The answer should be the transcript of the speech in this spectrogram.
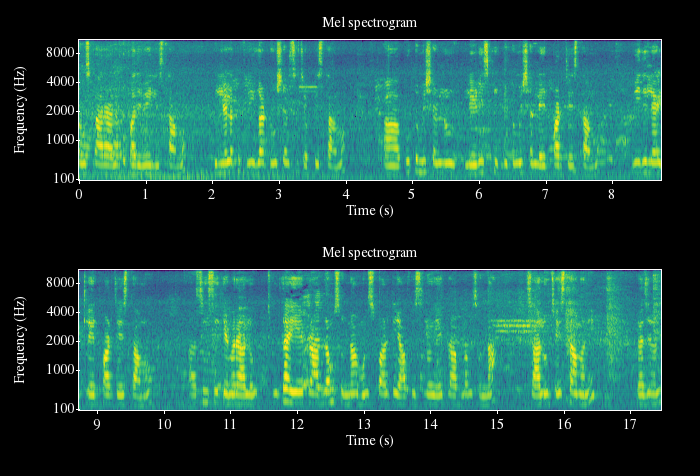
సంస్కారాలకు పదివేలు ఇస్తాము. పిల్లలకు ఫ్రీగా ట్యూషన్స్ చెప్పిస్తాము. కుట్టు మిషన్లు లేడీస్కి కుట్టు మిషన్లు ఏర్పాటు చేస్తాము. వీధి లైట్లు ఏర్పాటు చేస్తాము. సీసీ కెమెరాలు. ఇంకా ఏ ప్రాబ్లమ్స్ ఉన్నా మున్సిపాలిటీ ఆఫీస్లో ఏ ప్రాబ్లమ్స్ ఉన్నా సాల్వ్ చేస్తామని ప్రజలను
